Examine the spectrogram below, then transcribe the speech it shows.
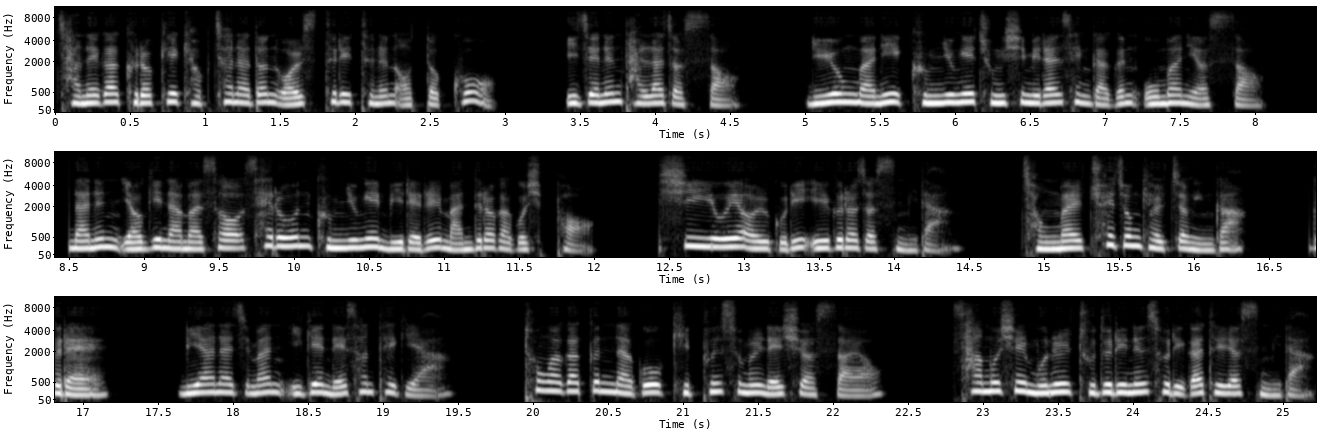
자네가 그렇게 격찬하던 월스트리트는 어떻고? 이제는 달라졌어. 뉴욕만이 금융의 중심이란 생각은 오만이었어. 나는 여기 남아서 새로운 금융의 미래를 만들어가고 싶어. CEO의 얼굴이 일그러졌습니다. 정말 최종 결정인가? 그래. 미안하지만 이게 내 선택이야. 통화가 끝나고 깊은 숨을 내쉬었어요. 사무실 문을 두드리는 소리가 들렸습니다.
